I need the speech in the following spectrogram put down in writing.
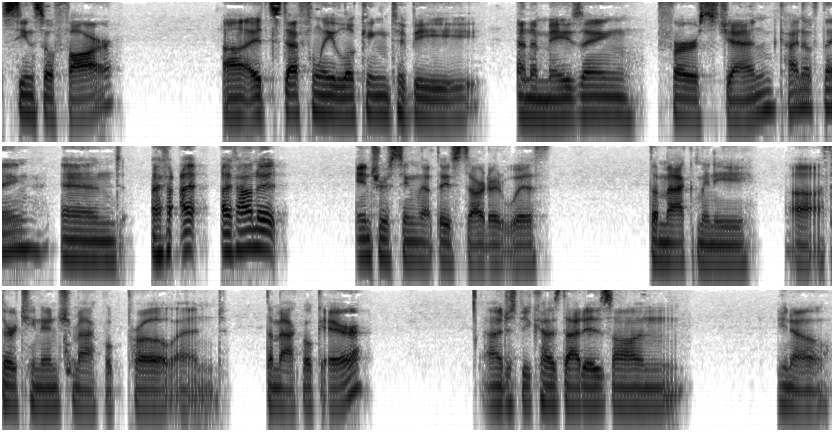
seen so far, uh, it's definitely looking to be an amazing first gen kind of thing. And I, I, I found it interesting that they started with the Mac Mini, uh, 13 inch MacBook Pro, and the MacBook Air, uh, just because that is on, you know,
